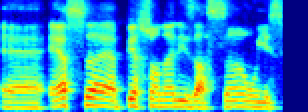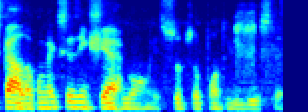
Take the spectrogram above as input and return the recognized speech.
é, essa personalização e escala, como é que vocês enxergam isso, sob o seu ponto de vista?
